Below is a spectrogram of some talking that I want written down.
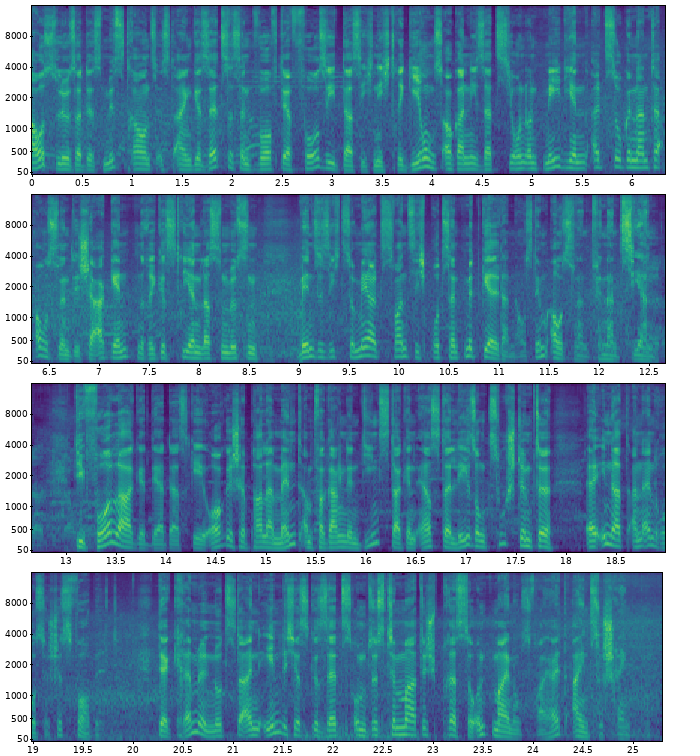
Auslöser des Misstrauens ist ein Gesetzesentwurf, der vorsieht, dass sich nicht Regierungsorganisationen und Medien als sogenannte ausländische Agenten registrieren lassen müssen, wenn sie sich zu mehr als 20 Prozent mit Geldern aus dem Ausland finanzieren. Die Vorlage, der das georgische Parlament am vergangenen Dienstag in erster Lesung zustimmte, erinnert an ein russisches Vorbild. Der Kreml nutzte ein ähnliches Gesetz, um systematisch Presse- und Meinungsfreiheit einzuschränken.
